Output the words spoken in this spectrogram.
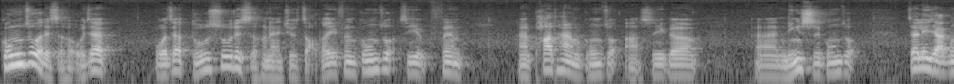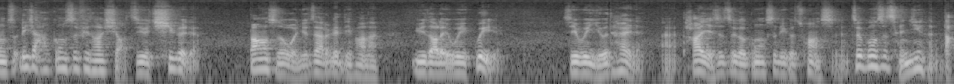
工作的时候，我在我在读书的时候呢，就找到一份工作，是一份，嗯，part time 工作啊，是一个，呃，临时工作，在那家公司，那家公司非常小，只有七个人。当时我就在那个地方呢，遇到了一位贵人，是一位犹太人，啊，他也是这个公司的一个创始人。这个公司曾经很大。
